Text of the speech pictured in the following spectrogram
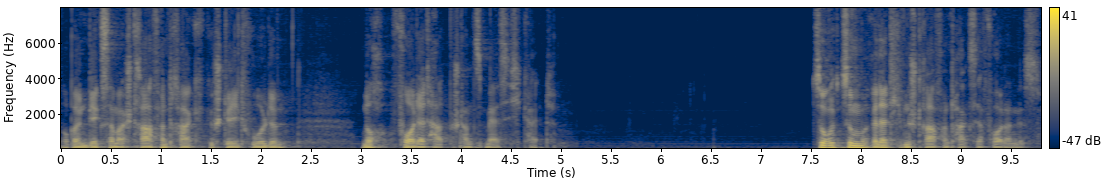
ob ein wirksamer Strafantrag gestellt wurde, noch vor der Tatbestandsmäßigkeit. Zurück zum relativen Strafantragserfordernis.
